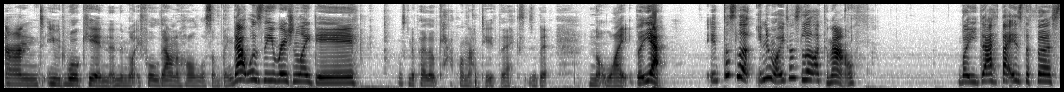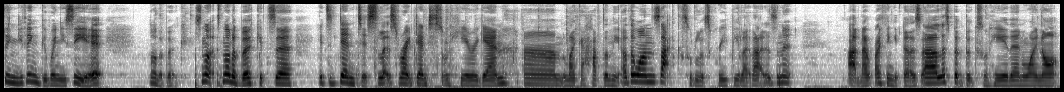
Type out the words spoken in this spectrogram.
And you would walk in and then like fall down a hole or something. That was the original idea. I was going to put a little cap on that tooth there because it's a bit not white. But yeah, it does look, you know what, it does look like a mouth. But that that is the first thing you think of when you see it. Not a book. It's not it's not a book, it's a it's a dentist. So let's write dentist on here again. Um, like I have done the other ones. That sort of looks creepy like that, doesn't it? I don't know, I think it does. Uh, let's put books on here then, why not?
